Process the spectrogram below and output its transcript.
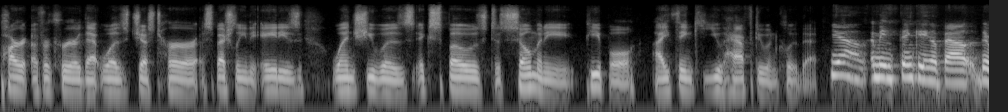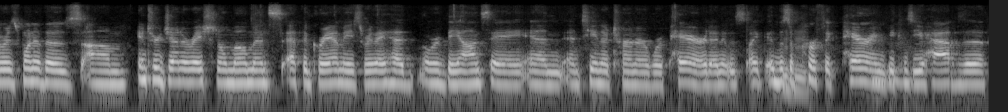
part of her career that was just her, especially in the 80s when she was exposed to so many people, I think you have to include that. Yeah, I mean, thinking about there was one of those um, intergenerational moments at the Grammys where they had, or Beyonce and and Tina Turner were paired, and it was like it was a perfect pairing because you have the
